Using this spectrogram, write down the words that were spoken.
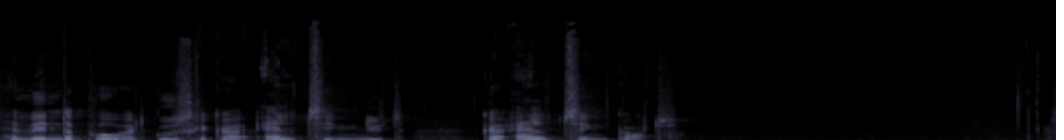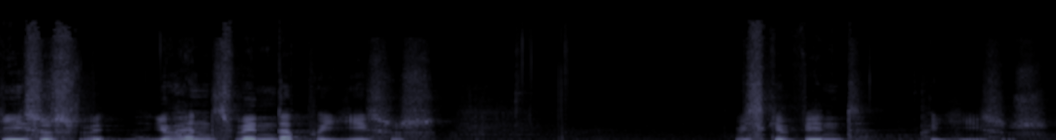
Han venter på, at Gud skal gøre alting nyt, gøre alting godt. Jesus, Johannes venter på Jesus. Vi skal vente på Jesus.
